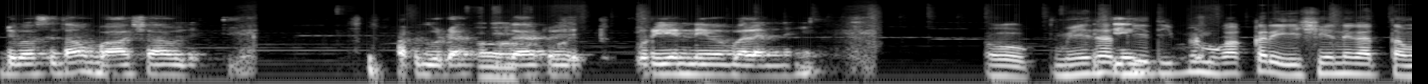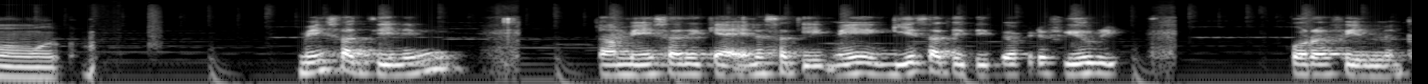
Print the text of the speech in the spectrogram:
ඩවස තම භාෂාවල අපි ගොඩක් ලාට පුරියෙන් ඒව බලන්නේ ඕ මේ සතිය තිබ මොකක්කර ඒශයන ගත්තම මේ සතින මේ සති කෑන සති මේ ගිය සති තිබ අපිට ෆියරි හොර ෆිල්ම් එක.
